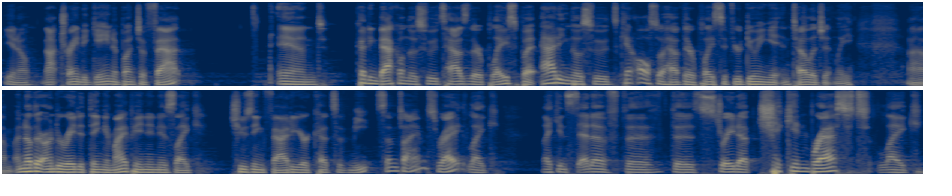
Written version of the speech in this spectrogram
you know not trying to gain a bunch of fat. And cutting back on those foods has their place, but adding those foods can also have their place if you're doing it intelligently. Um, another underrated thing, in my opinion, is like choosing fattier cuts of meat sometimes, right? Like, like instead of the the straight up chicken breast, like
